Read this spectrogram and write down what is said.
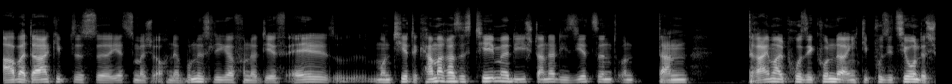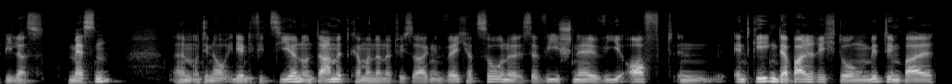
aber da gibt es äh, jetzt zum Beispiel auch in der Bundesliga von der DFL so montierte Kamerasysteme, die standardisiert sind und dann dreimal pro Sekunde eigentlich die Position des Spielers messen ähm, und ihn auch identifizieren. Und damit kann man dann natürlich sagen, in welcher Zone ist er wie schnell, wie oft, in, entgegen der Ballrichtung, mit dem Ball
